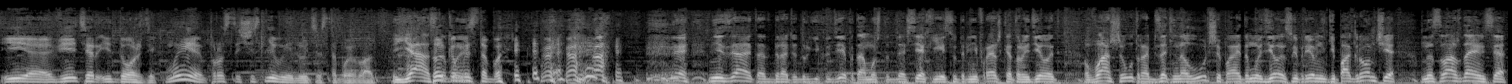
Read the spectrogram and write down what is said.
и э, ветер, и дождик. Мы просто счастливые люди с тобой, Влад. Я с Только тобой- мы с тобой. Э, Нельзя это отбирать у других людей, потому что для всех есть утренний фреш, который делает ваше утро обязательно лучше, поэтому делаем свои приемники погромче, наслаждаемся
